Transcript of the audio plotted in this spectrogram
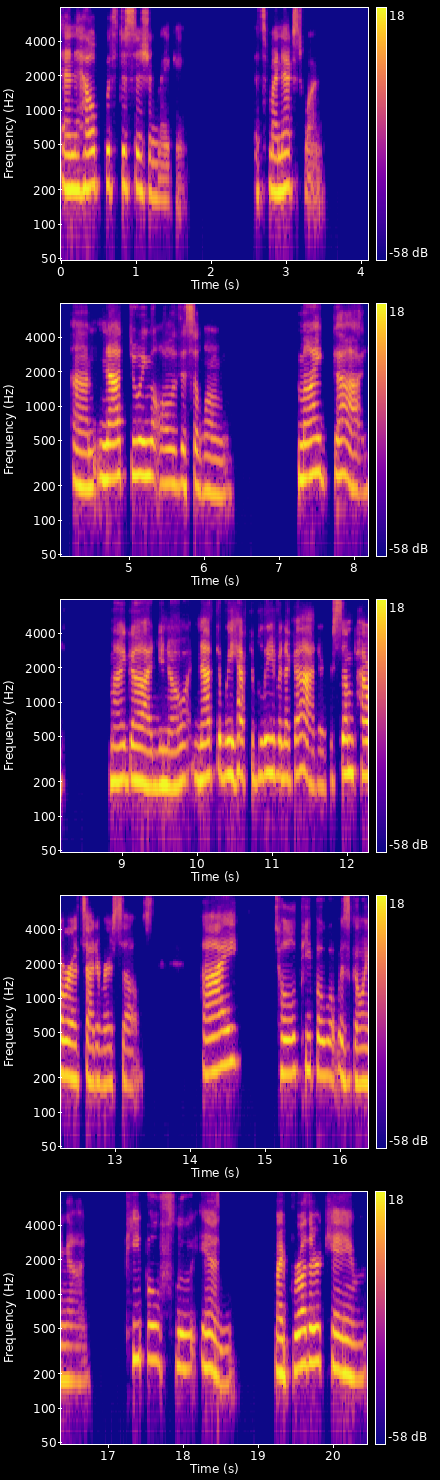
and help with decision making it's my next one um, not doing all of this alone my god my God, you know, not that we have to believe in a God or some power outside of ourselves. I told people what was going on. People flew in. My brother came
